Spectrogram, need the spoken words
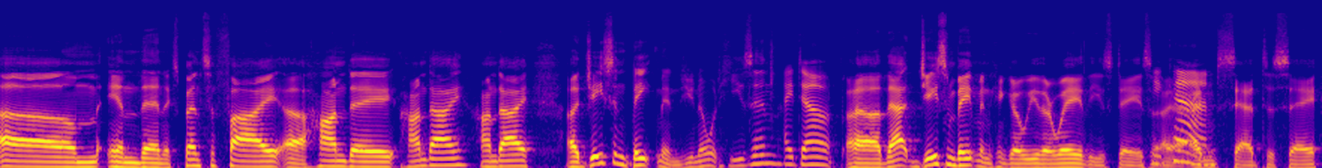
Um, and then Expensify, uh, Hyundai, Hyundai, Hyundai. Uh, Jason Bateman. Do you know what he's in? I don't. Uh, that Jason Bateman can go either way these days. He I, can. I'm sad to say.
